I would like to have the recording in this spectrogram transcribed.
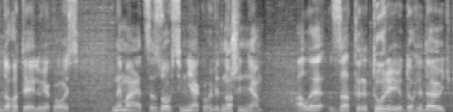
до готелю якогось немає це зовсім ніякого відношення, але за територією доглядають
